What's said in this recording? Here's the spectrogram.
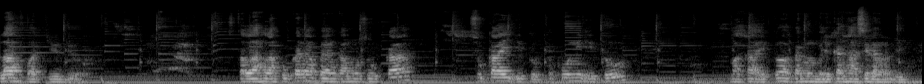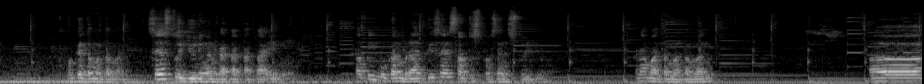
love what you do. Setelah lakukan apa yang kamu suka, sukai itu, tekuni itu, maka itu akan memberikan hasil yang lebih. Oke teman-teman, saya setuju dengan kata-kata ini. Tapi bukan berarti saya 100% setuju. Kenapa teman-teman? Uh,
